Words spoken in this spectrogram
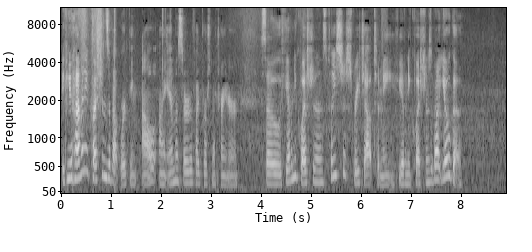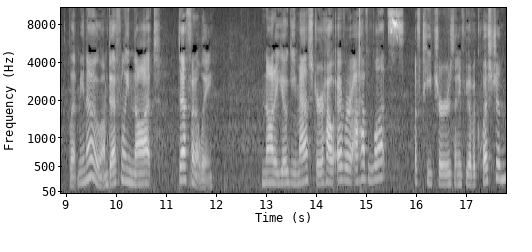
If you have any questions about working out, I am a certified personal trainer. So if you have any questions, please just reach out to me. If you have any questions about yoga, let me know. I'm definitely not, definitely not a yogi master. However, I have lots of teachers, and if you have a question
